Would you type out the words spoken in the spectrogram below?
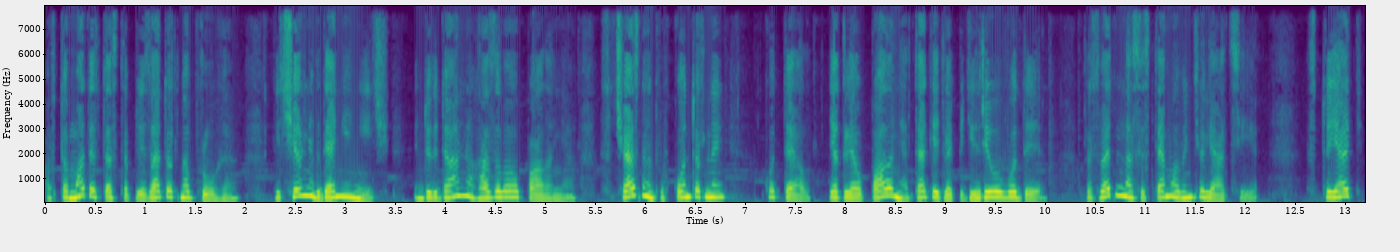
автомати та стабілізатор напруги, лічильник день і ніч, індивідуальне газове опалення, сучасний двохконтурний котел як для опалення, так і для підігріву води, розведена система вентиляції. Стоять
